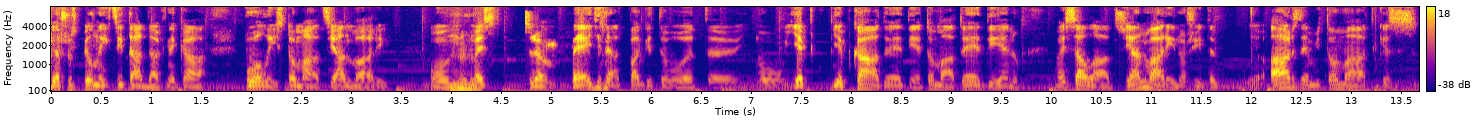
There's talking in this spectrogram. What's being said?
garšos pilnīgi citādāk nekā polijas tomāts janvārī. Un mēs varam mēģināt pagatavot uh, nu, jeb, jebkādu ēdienu, tomātu ēdienu, vai salātus janvārī no šī ārzemju tomāta, kas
